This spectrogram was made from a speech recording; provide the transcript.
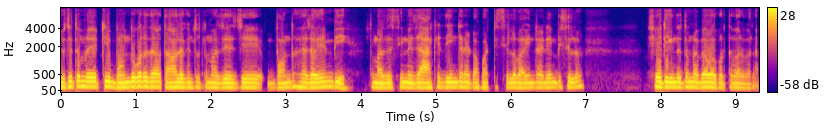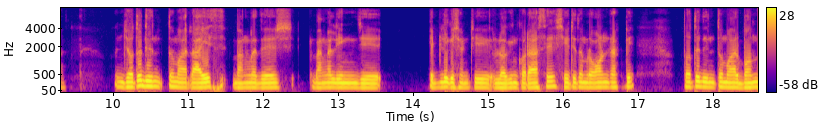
যদি তোমরা এটি বন্ধ করে দাও, তাহলে কিন্তু তোমার যে যে বন্ধ হয়ে যাবে এমবি তোমার যে সিমে যে আগের যে ইন্টারনেট অফারটি ছিল বা ইন্টারনেট এমবি ছিল, সেটি কিন্তু তোমরা ব্যবহার করতে পারবে না। যতদিন তোমার রাইস বাংলাদেশ বাংলালিঙ্ক যে অ্যাপ্লিকেশনটি লগ ইন করা আছে, সেটি তোমরা অন রাখবে। ততদিন তোমার বন্ধ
